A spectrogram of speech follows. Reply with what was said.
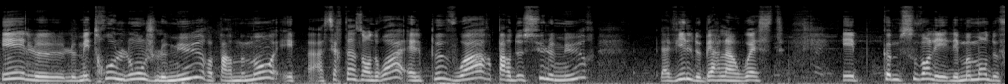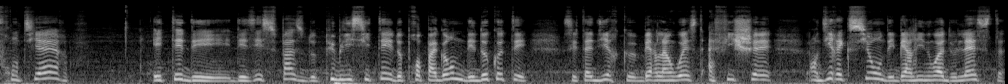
Et le, métro longe le mur par moment et à certains endroits, elle peut voir par-dessus le mur la ville de Berlin-Ouest. Et comme souvent les, les moments de frontière, étaient des, des, espaces de publicité et de propagande des deux côtés. C'est-à-dire que Berlin-Ouest affichait en direction des Berlinois de l'Est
